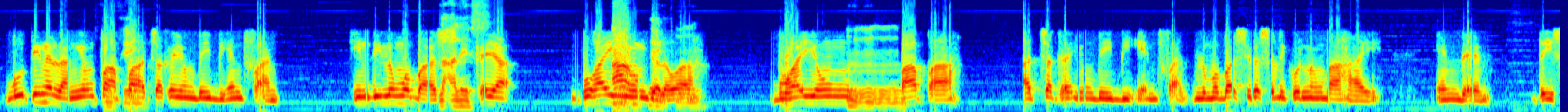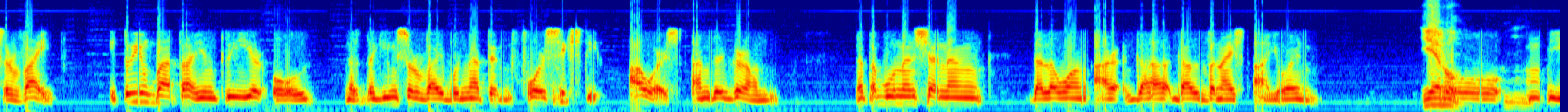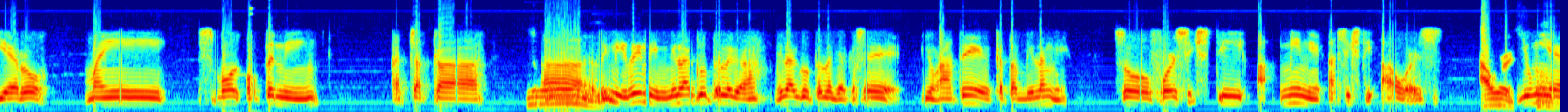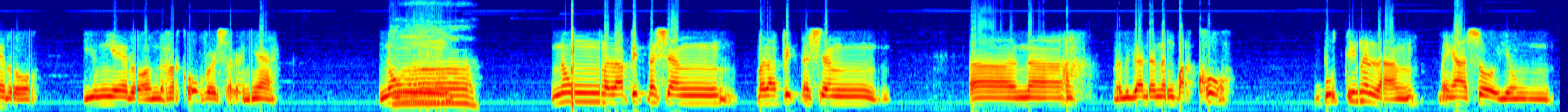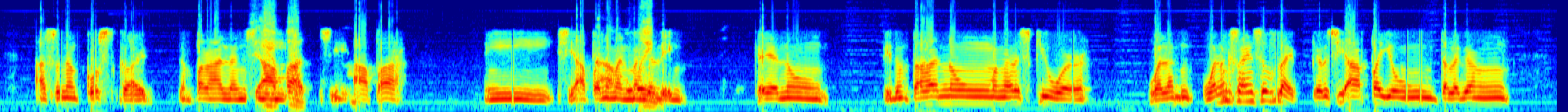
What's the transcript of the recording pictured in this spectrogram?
Buti na lang yung papa Okay. at saka yung baby infant hindi lumabas. Naalis. Kaya buhay Ah, yung okay. dalawa. Mm. Buhay yung Mm, mm, mm. papa at saka yung baby infant. Lumabas sila sa likod ng bahay and then they survived. Ito yung bata, yung 3-year-old na naging survivor natin for 60 hours underground. Natabunan siya ng dalawang galvanized iron. Yero. So, mm, yero. May small opening at saka Ah, really, really, milagro talaga. Milagro talaga kasi yung ate katabi lang eh. So for 60 minutes, 60 hours, Hours. yung Oh. yero, yung yero ang naka-cover sa kanya. Nung Ah, nung malapit na siyang malapit na siyang ah, na nagana ng bako. Buti na lang may aso yung aso ng Coast Guard ng pangalan si Si Apa. si Apa. Ni si Apa Ah, naman okay. magaling. Kaya nung pinuntahan nung mga rescuer, walang walang signs of life. Pero si Apa yung talagang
